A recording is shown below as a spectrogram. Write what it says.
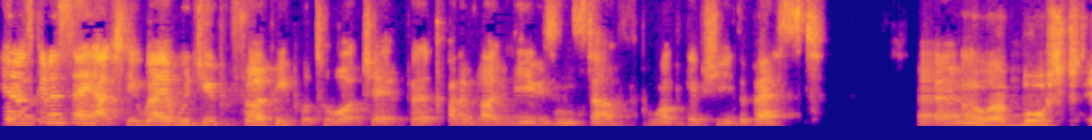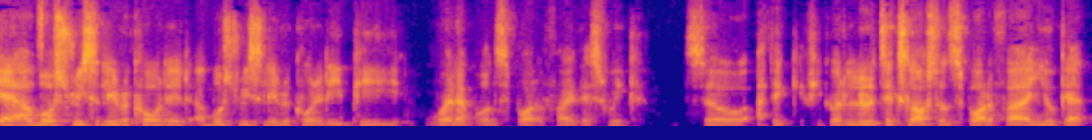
Yeah, I was going to say actually, where would you prefer people to watch it for kind of like views and stuff? What gives you the best? Um... Oh, uh, most yeah, our most recently recorded, our most recently recorded EP went up on Spotify this week. So I think if you go to Lunatics Lost on Spotify, you'll get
